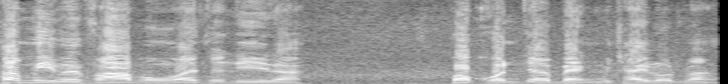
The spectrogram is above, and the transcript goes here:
ถ้ามีไฟฟ้าผมว่าจะดีนะ เพราะคนจะแบ่งไปใช้รถมั่ง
